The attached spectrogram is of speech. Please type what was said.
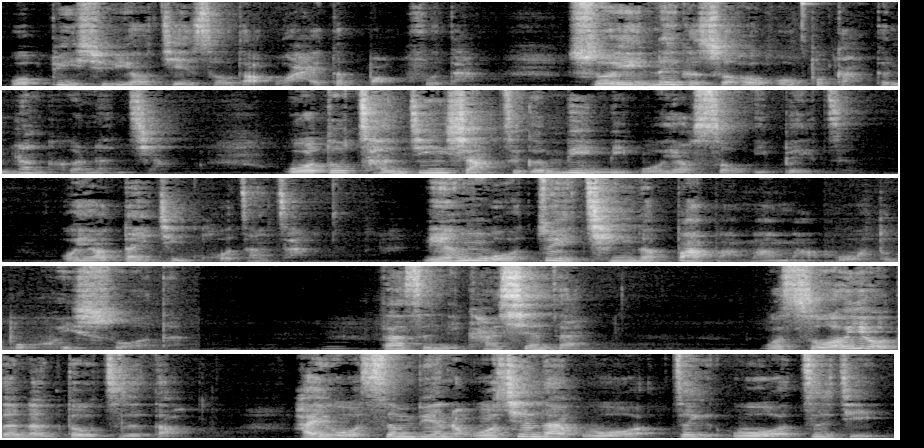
我必须要接受到，我还得保护他，所以那个时候我不敢跟任何人讲，我都曾经想这个秘密我要守一辈子，我要带进火葬场，连我最亲的爸爸妈妈我都不会说的。但是你看现在，我所有的人都知道，还有我身边的，我现在我这我自己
